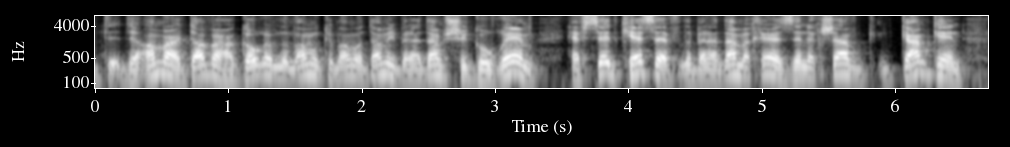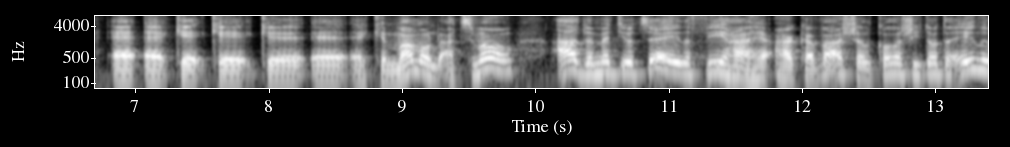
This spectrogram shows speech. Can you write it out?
דאמר, דבר הגורם לממון כממון דמי, בן אדם שגורם הפסד כסף לבן אדם אחר, זה נחשב גם כן אה, אה, אה, כממון בעצמו, אז באמת יוצא לפי ההרכבה של כל השיטות האלו,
